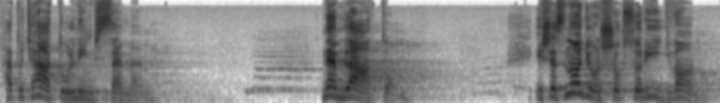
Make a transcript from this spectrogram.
Hát, hogy hátul nincs szemem. Nem látom. És ez nagyon sokszor így van,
